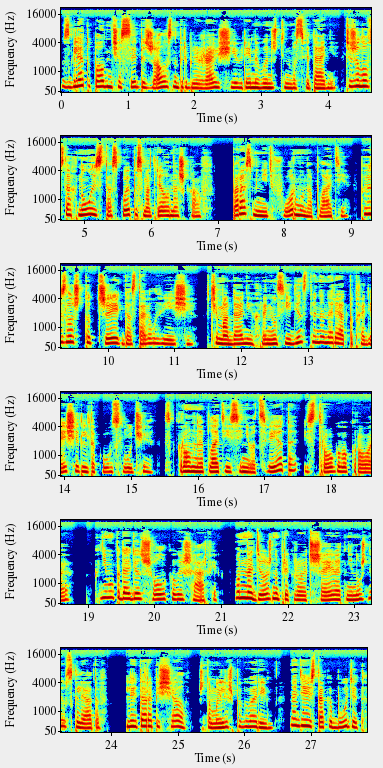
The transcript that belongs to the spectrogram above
Взгляд упал на часы, безжалостно приближающие время вынужденного свидания. Тяжело вздохнула и с тоской посмотрела на шкаф. Пора сменить форму на платье. Повезло, что Джейк доставил вещи. В чемодане хранился единственный наряд, подходящий для такого случая. Скромное платье синего цвета и строгого кроя. К нему подойдет шелковый шарфик. Он надежно прикроет шею от ненужных взглядов. Лейтар обещал, что мы лишь поговорим. Надеюсь, так и будет.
